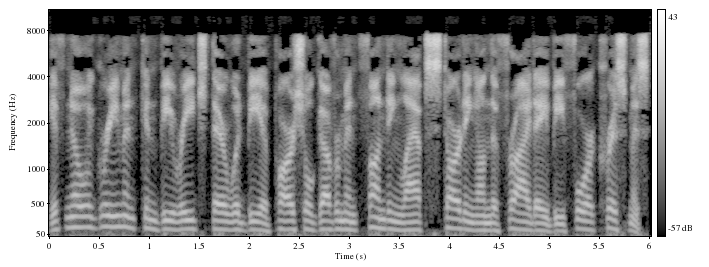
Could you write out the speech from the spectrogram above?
If no agreement can be reached there would be a partial government funding lapse starting on the Friday before Christmas.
